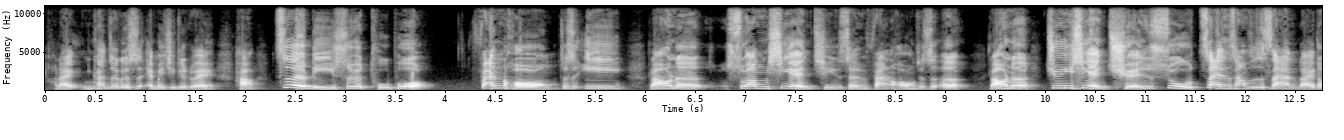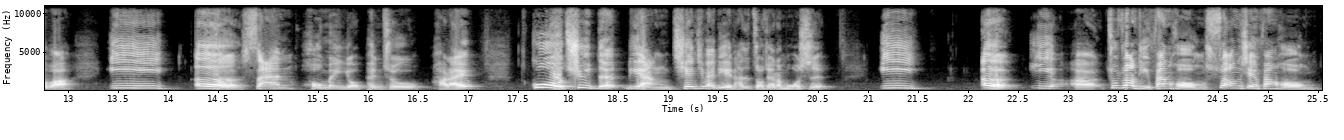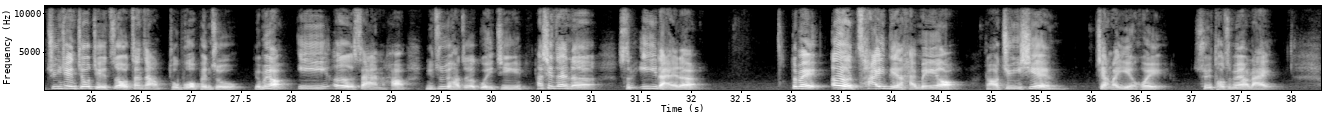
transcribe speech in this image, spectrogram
好，来，你看这个是 M A C D 对不对？好，这里是突破。翻红，这是一，然后呢，双线形成翻红，这是二，然后呢，均线全数站上是三，来，好不？一二三，后面有喷出，好来，过去的两千七百点它是走这样的模式，一二一啊，柱状体翻红，双线翻红，均线纠结之后站上突破喷出，有没有？一二三，好，你注意好这个轨迹，它现在呢是一来了。对不对？二差一点还没有，然后均线将来也会，所以投资朋友来，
